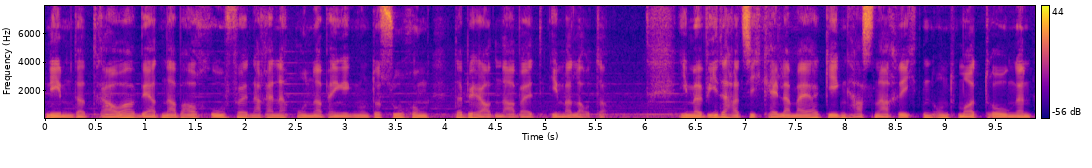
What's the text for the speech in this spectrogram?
Neben der Trauer werden aber auch Rufe nach einer unabhängigen Untersuchung der Behördenarbeit immer lauter. Immer wieder hat sich Kellermeier gegen Hassnachrichten und Morddrohungen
